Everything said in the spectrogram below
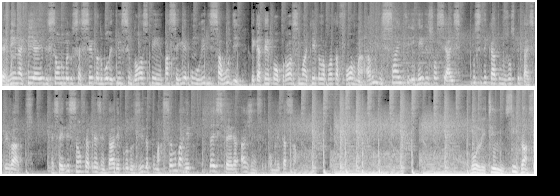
Termina aqui a edição número 60 do Boletim Sindosp em parceria com o Lide Saúde. Fique atento ao próximo aqui pela plataforma, além de site e redes sociais do Sindicato dos Hospitais Privados. Essa edição foi apresentada e produzida por Marcelo Barreto, da Esfera Agência de Comunicação. Boletim Sindosp.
